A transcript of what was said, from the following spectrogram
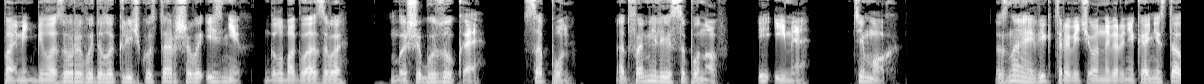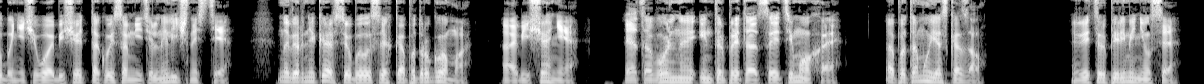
Память Белозора выдала кличку старшего из них, голубоглазого Башибузука, Сапун, от фамилии Сапунов, и имя Тимох. Зная Викторовича, он наверняка не стал бы ничего обещать такой сомнительной личности. Наверняка все было слегка по-другому, а обещание – это вольная интерпретация Тимоха. А потому я сказал. Ветер переменился.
